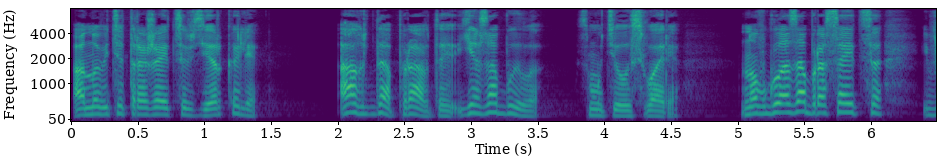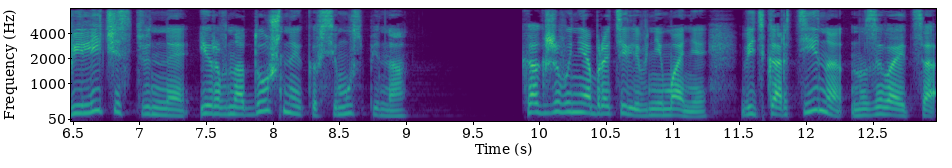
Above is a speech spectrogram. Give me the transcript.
Оно ведь отражается в зеркале. Ах, да, правда, я забыла, смутилась Варя. Но в глаза бросается величественная и равнодушная ко всему спина. Как же вы не обратили внимания, ведь картина называется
